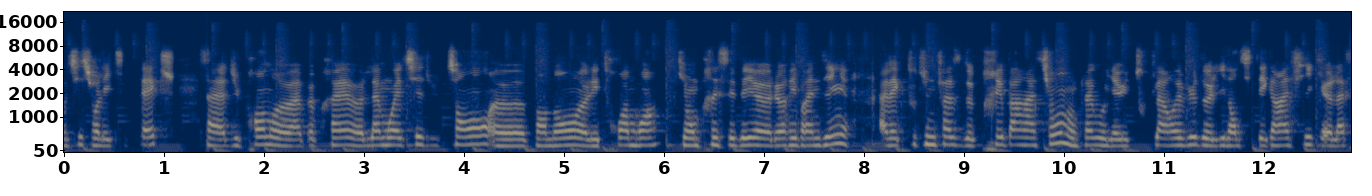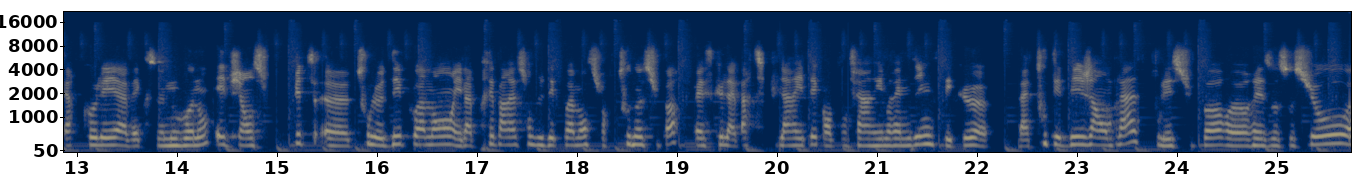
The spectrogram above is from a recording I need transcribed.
aussi sur l'équipe tech, ça a dû prendre euh, à peu près euh, la moitié du temps euh, pendant les trois mois qui ont précédé le rebranding avec toute une phase de préparation, donc là où il y a eu toute la revue de l'identité graphique, la faire coller avec ce nouveau nom, et puis ensuite tout le déploiement et la préparation du déploiement sur tous nos supports, parce que la particularité quand on fait un rebranding, c'est que bah, tout est déjà en place, tous les supports réseaux sociaux,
